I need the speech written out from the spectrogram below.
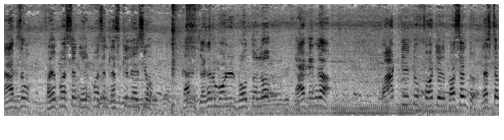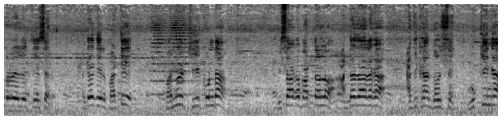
maximum five percent eight percent లెస్కిల్ రేషియో కానీ జగన్మోహన్ రెడ్డి ప్రభుత్వంలో ఏకంగా forty two forty eight percent less tender చేశారు. అంటే దీన్ని బట్టి పనులు చేయకుండా విశాఖపట్నంలో అడ్డదారుగా అధికారులు దోచారు ముఖ్యంగా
